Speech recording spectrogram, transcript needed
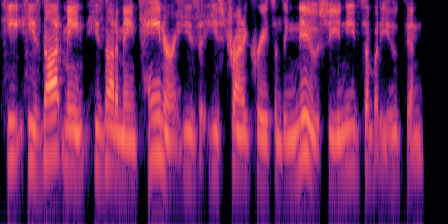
he he's not main he's not a maintainer. He's he's trying to create something new. So you need somebody who can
